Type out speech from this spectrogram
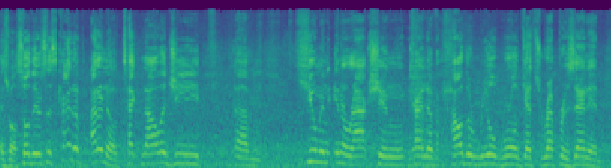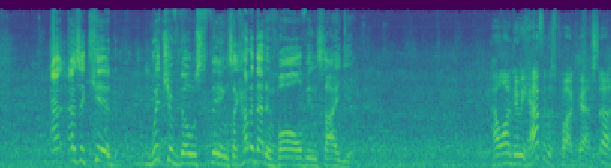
as well. So there's this kind of I don't know technology. Um, human interaction kind of how the real world gets represented as a kid, which of those things, like how did that evolve inside you? how long do we have for this podcast? Uh,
